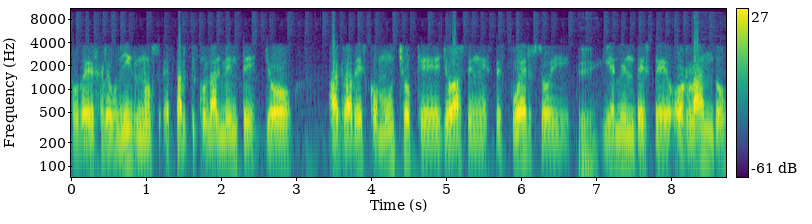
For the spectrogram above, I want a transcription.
poder reunirnos. Eh, particularmente yo agradezco mucho que ellos hacen este esfuerzo y vienen desde Orlando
